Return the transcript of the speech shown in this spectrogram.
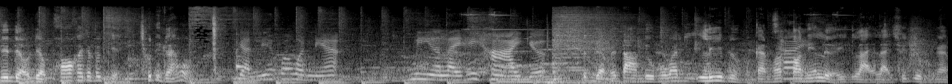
นี่เดี๋ยวเดี๋ยวพ่อเขาจะไปเปลี่ยนชุดอีกแล้วเหรออย่าเรียกว่าวันเนี้ยมีอะไรให้ไฮเยอะ เดี๋ยวไปตามดูเพราะว่ารีบอยู่เหมือนกันเพราะใช่ ตอนนี้เหลืออีกหลายหลายชุดอยู่เหมือนกัน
